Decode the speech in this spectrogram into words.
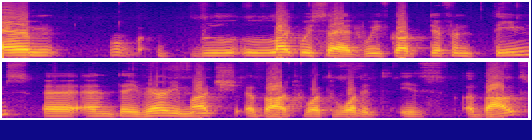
Um, like we said, we've got different themes, uh, and they vary much about what what it is about.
